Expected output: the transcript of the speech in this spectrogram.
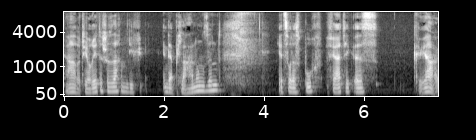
ja, so theoretische Sachen, die in der Planung sind. Jetzt, wo das Buch fertig ist, ja,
